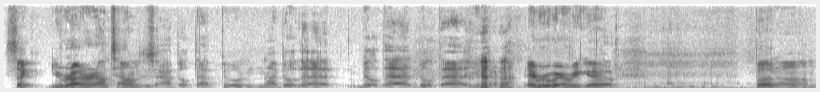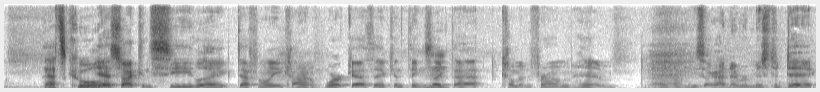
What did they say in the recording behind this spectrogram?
he's like you ride around town. And he's like, I built that building. I built that. Built that. Built that. You know, everywhere we go. But um, That's cool. yeah, so I can see like definitely kind of work ethic and things Mhm. like that coming from him. Um, he's like, I never missed a day.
